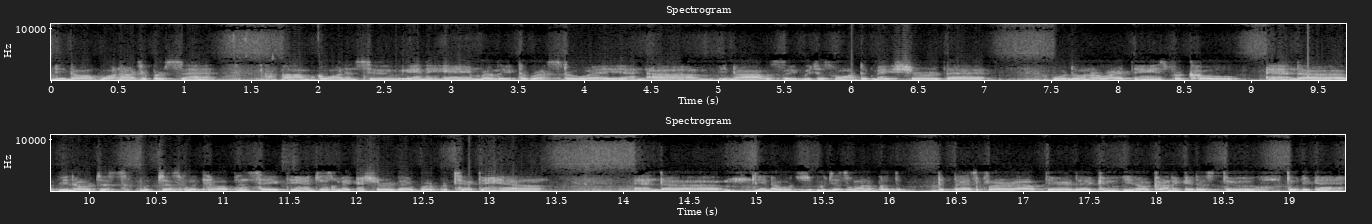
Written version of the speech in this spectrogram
you know, 100% um, going into any game really the rest of the way. And, um, you know, obviously we just wanted to make sure that we're doing the right things for Colt and, uh, you know, just just with health and safety and just making sure that we're protecting him and uh, you know we just want to put the, the, best player out there that can you know kind of get us through through the game.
